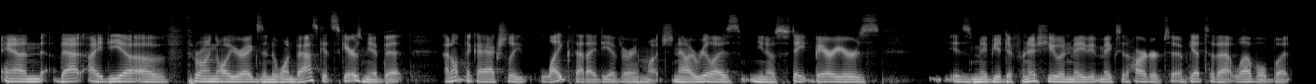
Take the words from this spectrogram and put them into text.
And that idea of throwing all your eggs into one basket scares me a bit. I don't think I actually like that idea very much. Now I realize, you know, state barriers is maybe a different issue and maybe it makes it harder to get to that level. But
